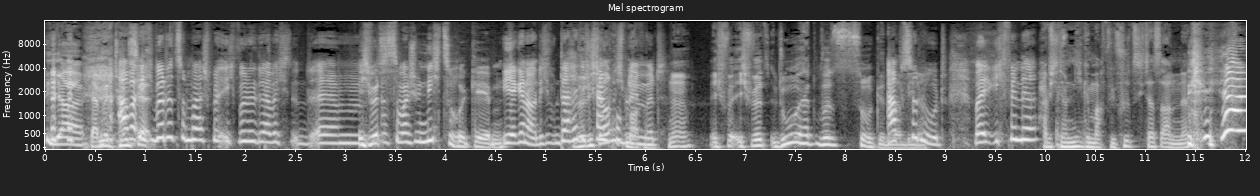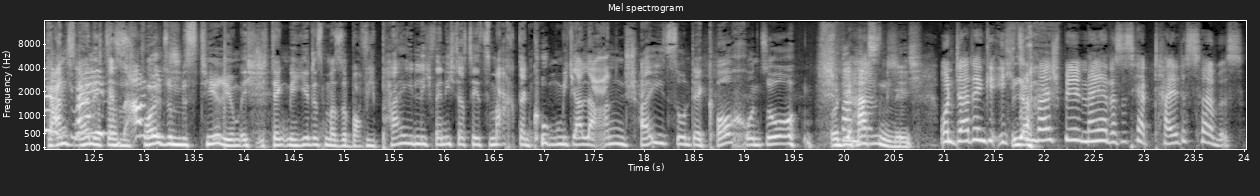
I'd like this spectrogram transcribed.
ist, Ja. damit Aber ja, ich würde zum Beispiel, ich würde, glaube ich, ähm, ich würde es zum Beispiel nicht zurückgeben. ja genau, ich, da hätte Würde ich ich auch kein nicht Problem mit. Ne? Ich, ich würd, du hätt- würdest es zurückgeben. Absolut, weil ich finde, Habe ich noch nie gemacht. Wie fühlt sich das an, ne? Ganz ehrlich, das es ist voll nicht. so ein Mysterium. Ich, ich denke mir jedes Mal so, boah, wie peinlich, wenn ich das jetzt mache, dann gucken mich alle an, scheiße und der Koch und so. Und die spannend. hassen mich. Und da denke ich Ja. zum Beispiel, naja, das ist ja Teil des Service.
